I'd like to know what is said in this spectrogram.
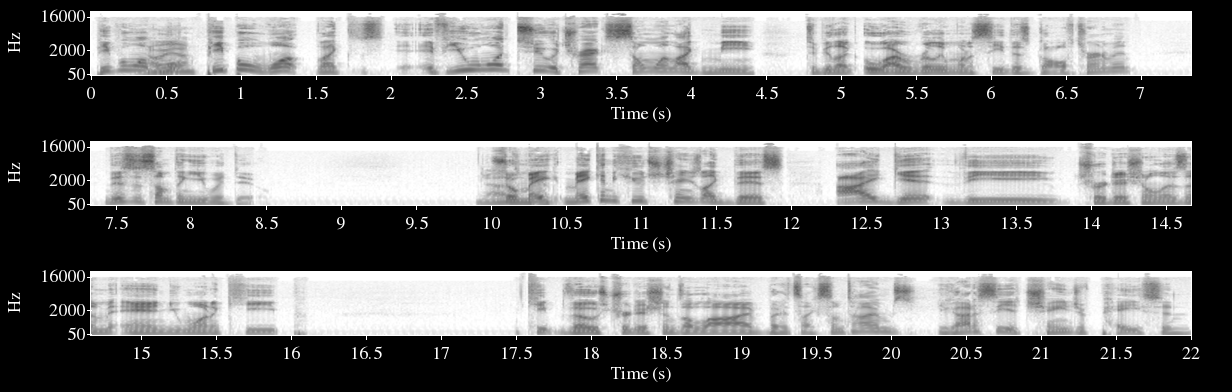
People want Oh, more, yeah. people want like if you want to attract someone like me to be like, "Oh, I really want to see this golf tournament." This is something you would do. That's so good. making a huge change like this, I get the traditionalism and you want to keep keep those traditions alive, but it's like sometimes you got to see a change of pace and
